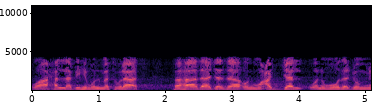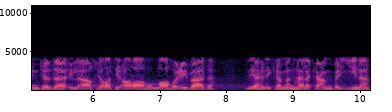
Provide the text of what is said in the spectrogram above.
وأحل بهم المثلات فهذا جزاء معجل ونموذج من جزاء الآخرة أراه الله عباده ليهلك من هلك عن بينة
